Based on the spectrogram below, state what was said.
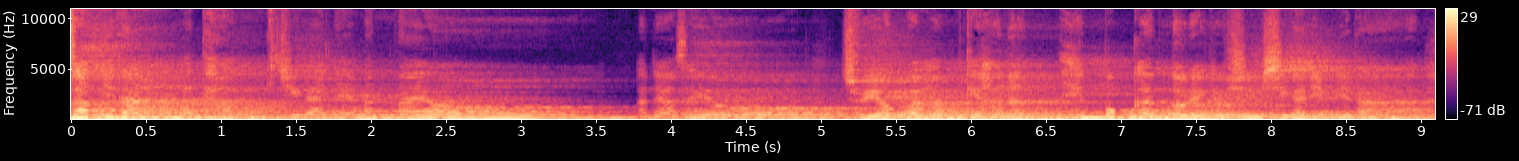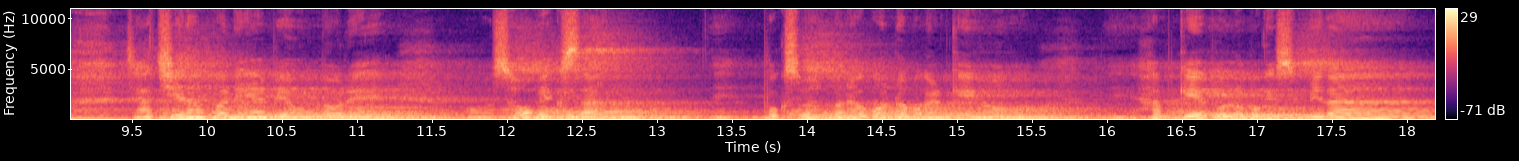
감사합니다. 다음 시간에 만나요. 안녕하세요. 주영과 함께하는 행복한 노래교실 시간입니다. 자, 지난번에 배운 노래 어, 소백산 네, 복습 한번 하고 넘어갈게요. 네, 함께 불러보겠습니다.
